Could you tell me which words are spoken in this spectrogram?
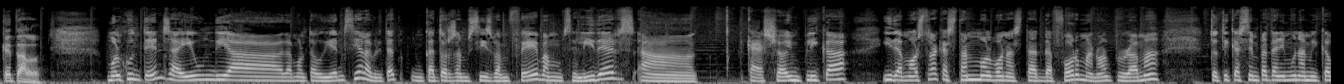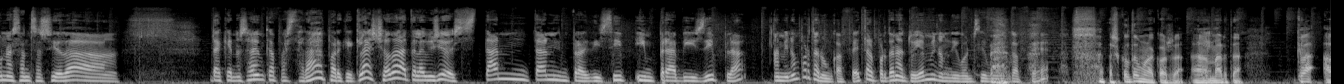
Què tal? Molt contents, ahir un dia de molta audiència, la veritat, un 14 amb 6 vam fer, vam ser líders, eh, que això implica i demostra que està en molt bon estat de forma, no?, el programa, tot i que sempre tenim una mica una sensació de de que no sabem què passarà, perquè, clar, això de la televisió és tan, tan imprevisi- imprevisible. A mi no em porten un cafè, te'l porten a tu i a mi no em diuen si vull un cafè. Escolta'm una cosa, uh, Marta. Clar, a,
